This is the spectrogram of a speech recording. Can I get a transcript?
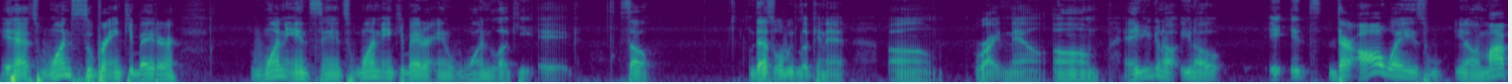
it has one super incubator one incense one incubator and one lucky egg. So that's what we're looking at um right now. Um and you know you know it, it's they're always you know in my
